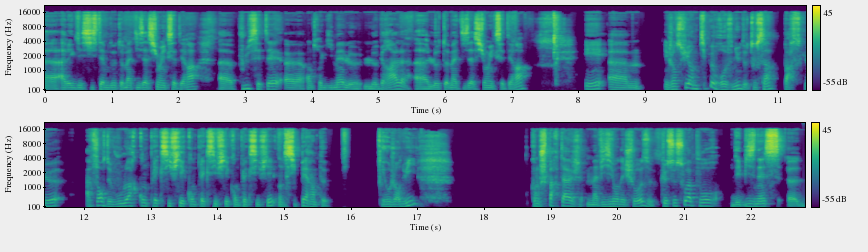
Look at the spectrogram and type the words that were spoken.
euh, avec des systèmes d'automatisation, etc. Euh, plus c'était euh, entre guillemets le, le Graal, l'automatisation, etc. Et, et j'en suis un petit peu revenu de tout ça parce que à force de vouloir complexifier, complexifier, complexifier, on s'y perd un peu. Et aujourd'hui, quand je partage ma vision des choses, que ce soit pour des business euh,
